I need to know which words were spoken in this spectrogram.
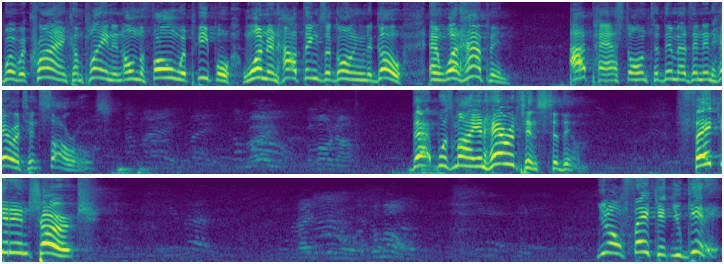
when we're crying, complaining, on the phone with people, wondering how things are going to go. And what happened? I passed on to them as an inheritance sorrows. That was my inheritance to them. Fake it in church. You don't fake it, you get it.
